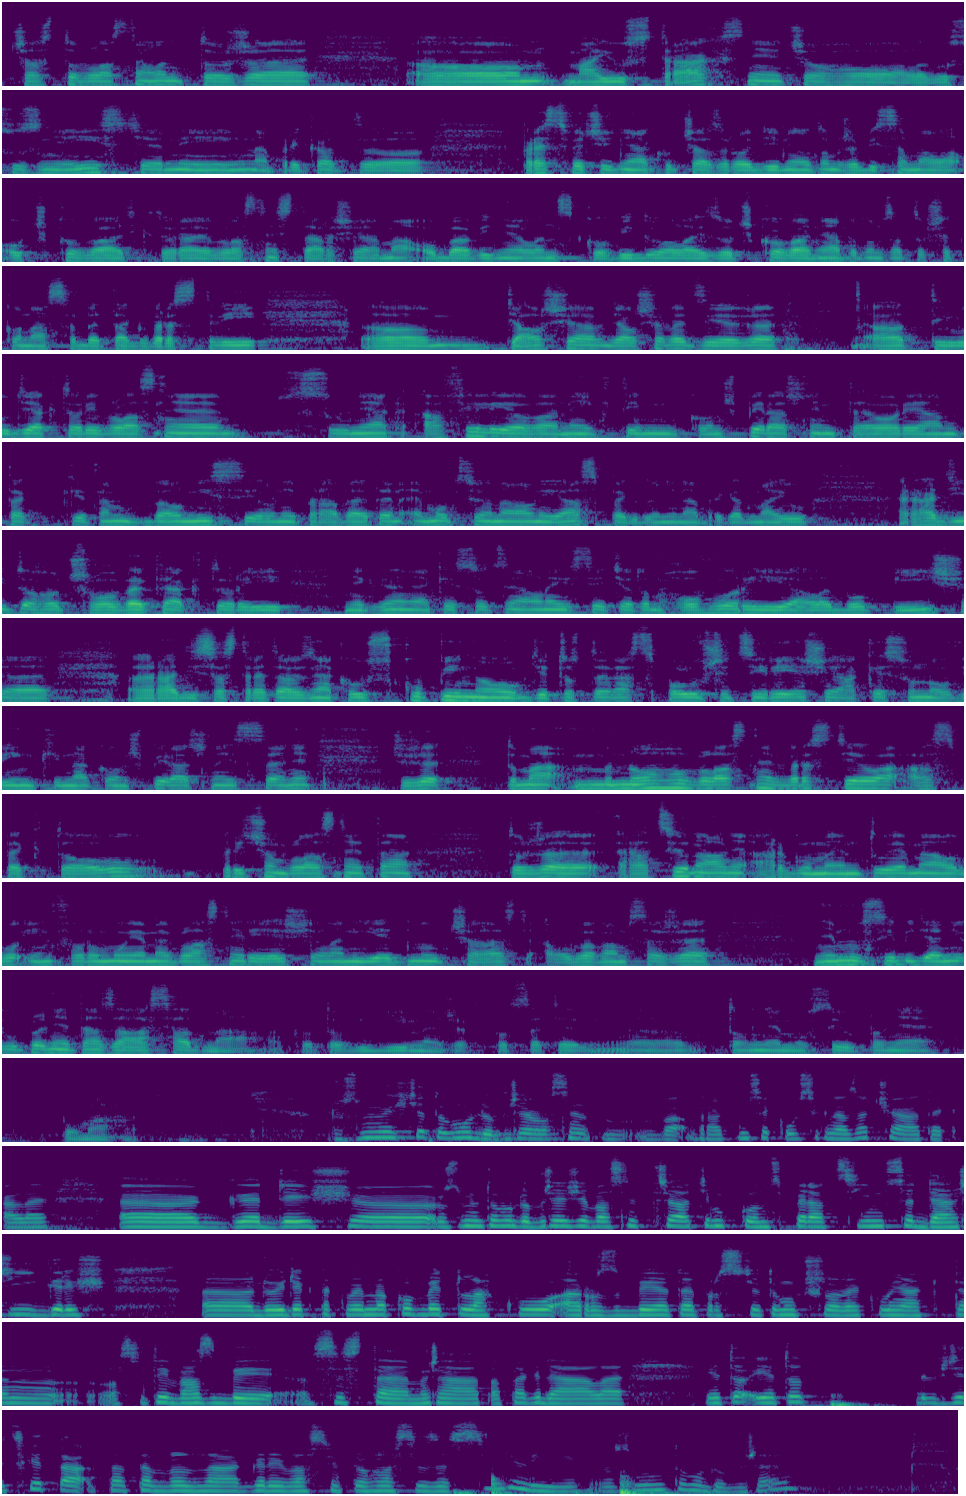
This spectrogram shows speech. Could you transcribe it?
často vlastne len to, že um, majú strach z niečoho, alebo sú zneistení, napríklad uh, presvedčiť nejakú časť rodiny o tom, že by sa mala očkovať, ktorá je vlastne staršia a má obavy nielen z covidu, ale aj z očkovania, potom sa to všetko na sebe tak vrství. Ehm, ďalšia, ďalšia vec je, že tí ľudia, ktorí vlastne sú nejak afiliovaní k tým konšpiračným teóriám, tak je tam veľmi silný práve ten emocionálny aspekt. Oni napríklad majú radí toho človeka, ktorý niekde na nejakej sociálnej sieti o tom hovorí alebo píše, radi sa stretávajú s nejakou skupinou, kde to teraz spolu všetci riešia, aké sú novinky na konšpiračnej scéne. Čiže to má mnoho vlastne vrstiev a aspektov, pričom vlastne tá, to, že racionálne argumentujeme alebo informujeme, vlastne rieši len jednu časť a obávam sa, že nemusí byť ani úplne tá zásadná, ako to vidíme, že v podstate e, to nemusí úplne pomáhat. Rozumím ještě tomu dobře, vlastně vrátím se kousek na začátek, ale eh, když eh, rozumím tomu dobře, že vlastně třeba těm konspiracím se daří, když eh, dojde k takovým jakoby tlaku a rozbijete prostě tomu člověku nějaký ten, vlastně ty vazby, systém, řád a tak dále. Je to, je to vždycky ta, ta, ta vlna, kdy vlastně tohle se zesílí. Rozumím tomu dobře?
